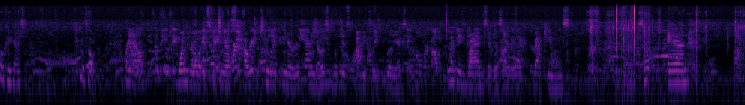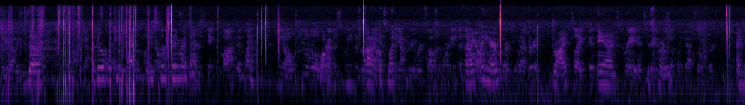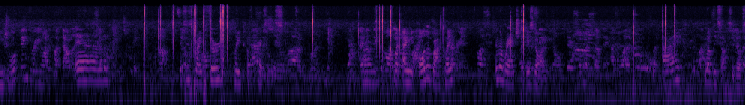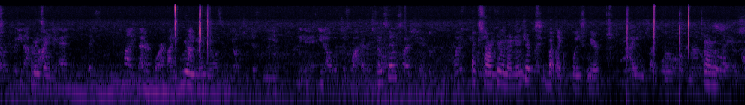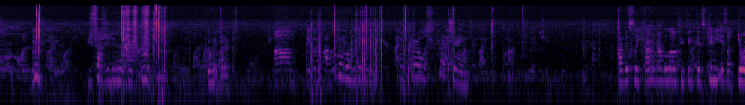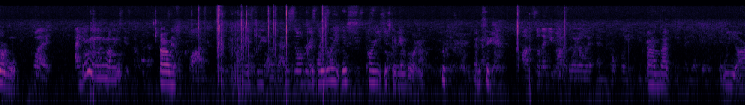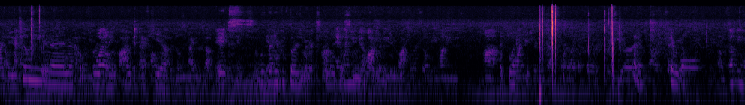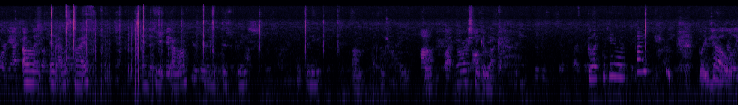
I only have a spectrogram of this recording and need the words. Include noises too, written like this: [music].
Okay, guys. So, right now, one girl is teaching us how to clean mirrors, windows, which is obviously really excellent. There's like these rags that just are like vacuums. So, and the adorable kitty cat is still sitting right there. Well, uh, guess what? Then I got my hair dry and it's curly as usual. And this is my third plate of pretzels. Um, but I ate all the broccoli and the ranch is gone. But I love these sausages. Amazing. Really amazing. This is like sour cream and onion chips, but like way sweeter. Um, mm, these sausages are so good. Okay, better. Um, it would probably Oh, be I feel stretching. Obviously, comment down below if you think this kitty is adorable. Um, clogged. Basically, the silver is like like literally, this party is getting boring. [laughs] Gotta say. um, so then you want to boil it and hopefully if you Um, but then you'll get it. we are getting chili and then hopefully getting out of here. It's we've been here for 30 minutes and Um, it's and just you do nothing to do. do wash it with silver. You want to use um, Like one what? nutrition that's more like a filler free or Better. you know, There we go. gentle, um, something more natural Um, and I will try to get grandma to this place. Hopefully, um, I'm trying. Norwich wish me good luck. Good luck, Mikalah. Bye. [laughs] Please help.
